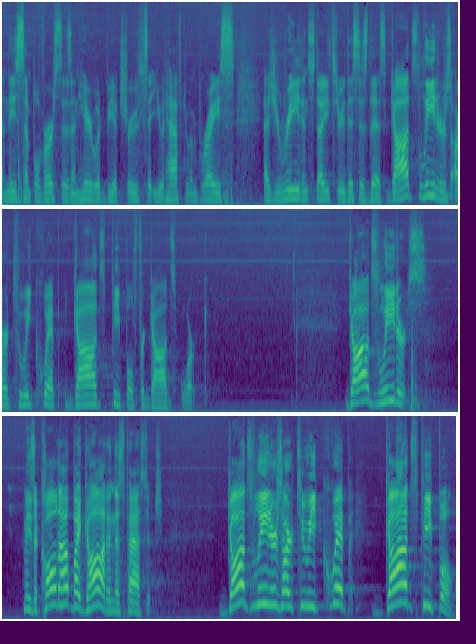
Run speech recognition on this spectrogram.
and these simple verses, and here would be a truth that you would have to embrace as you read and study through this is this God's leaders are to equip God's people for God's work. God's leaders, I mean, these are called out by God in this passage. God's leaders are to equip God's people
